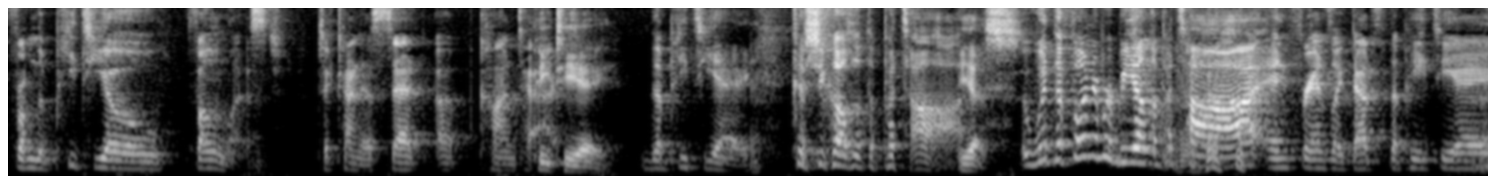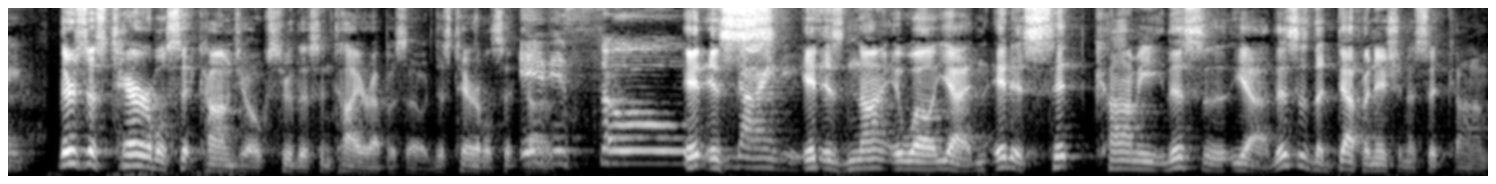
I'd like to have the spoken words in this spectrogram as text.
from the PTO phone list to kind of set up contact. PTA. The PTA, because she calls it the PTA. Yes. Would the phone number be on the PTA? and Fran's like, that's the PTA. There's just terrible sitcom jokes through this entire episode. This terrible sitcom. It is so It is. 90s. It is not. Well, yeah. It is sitcom This is. Yeah. This is the definition of sitcom.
